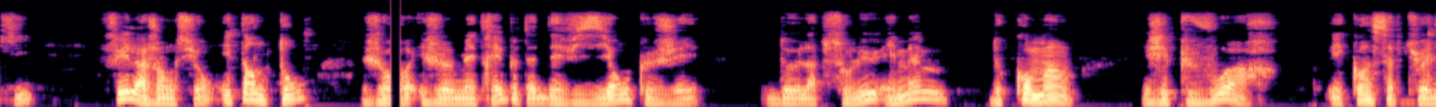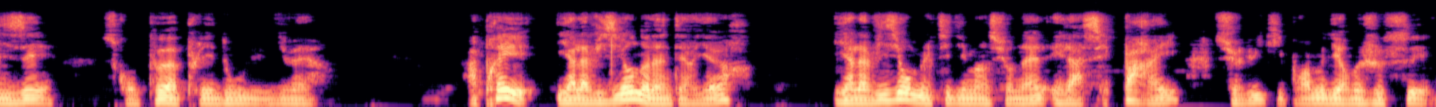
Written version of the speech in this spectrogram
qui fait la jonction, et tantôt je mettrai peut-être des visions que j'ai de l'absolu, et même de comment j'ai pu voir et conceptualiser ce qu'on peut appeler d'où l'univers. Après, il y a la vision de l'intérieur, il y a la vision multidimensionnelle, et là c'est pareil, celui qui pourra me dire, mais je sais.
